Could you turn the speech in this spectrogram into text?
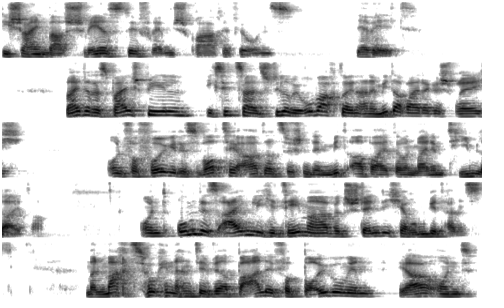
die scheinbar schwerste Fremdsprache für uns der Welt. Weiteres Beispiel, ich sitze als stiller Beobachter in einem Mitarbeitergespräch und verfolge das Worttheater zwischen dem Mitarbeiter und meinem Teamleiter. Und um das eigentliche Thema wird ständig herumgetanzt. Man macht sogenannte verbale Verbeugungen, ja, und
